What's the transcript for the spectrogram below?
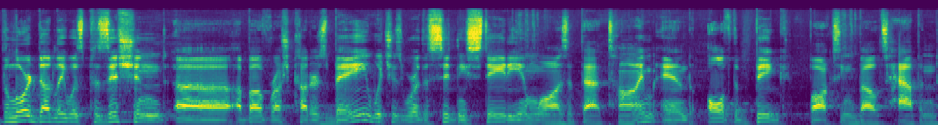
The Lord Dudley was positioned uh, above Rushcutters Bay, which is where the Sydney Stadium was at that time, and all of the big boxing bouts happened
